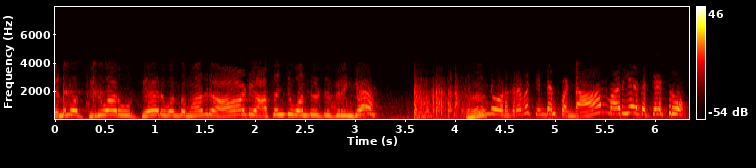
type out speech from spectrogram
என்னமோ திருவாரூர் தேர் வந்த மாதிரி ஆடி அசைஞ்சு வந்துட்டு இருக்கிறீங்க? இன்னொரு தடவை கிண்டல் பண்ணா மரியாதை கேட்டுரும்.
